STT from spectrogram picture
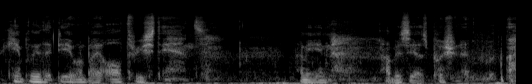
I can't believe that deer went by all three stands. I mean, obviously I was pushing it, but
